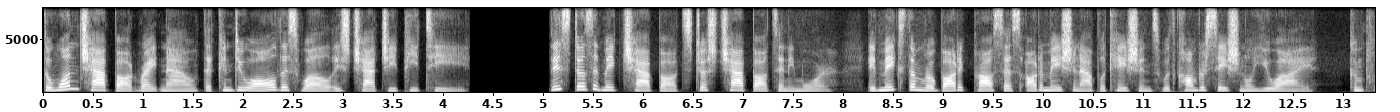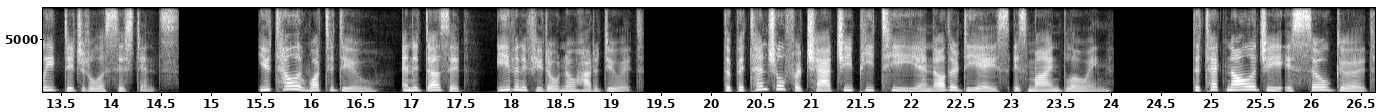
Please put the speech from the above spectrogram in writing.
The one chatbot right now that can do all this well is ChatGPT. This doesn't make chatbots just chatbots anymore, it makes them robotic process automation applications with conversational UI, complete digital assistants. You tell it what to do, and it does it, even if you don't know how to do it. The potential for ChatGPT and other DAs is mind blowing. The technology is so good,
